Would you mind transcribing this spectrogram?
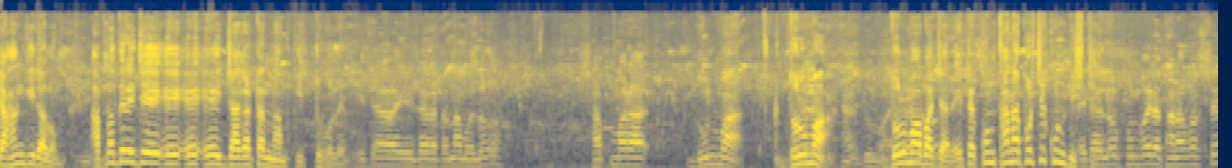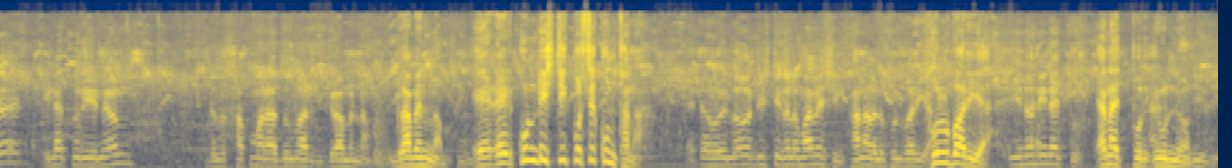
জাহাঙ্গীর আলম। আপনাদের এই যে এই জায়গাটার নাম কি একটু বলেন। এটা এই জায়গাটার নাম হলো সাপমারা দুলমা। দোলমা? হ্যাঁ দুলমা। দোলমা বাজার এটা কোন থানা পড়ছে কোন এটা হলো ফুলবাইরা থানা পড়ছে ইনাদপুর ইউনিয়ন হলো সাপমারা দুলমার গ্রামের নাম। গ্রামের নাম। এর কোন ডিস্ট্রিক্ট পড়ছে কোন থানা? এটা হইল ডিস্ট্রিক্ট হলো ময়মনসিং থানা হলো ফুলবাড়িয়া। ফুলবাড়িয়া। Union Enayetpur union. জি, জি।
